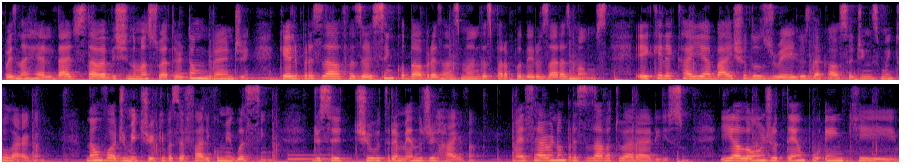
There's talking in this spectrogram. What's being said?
pois na realidade estava vestindo uma suéter tão grande que ele precisava fazer cinco dobras nas mangas para poder usar as mãos, e que ele caía abaixo dos joelhos da calça jeans muito larga. Não vou admitir que você fale comigo assim, disse tio tremendo de raiva. Mas Harry não precisava aturar isso. Ia longe o tempo em que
